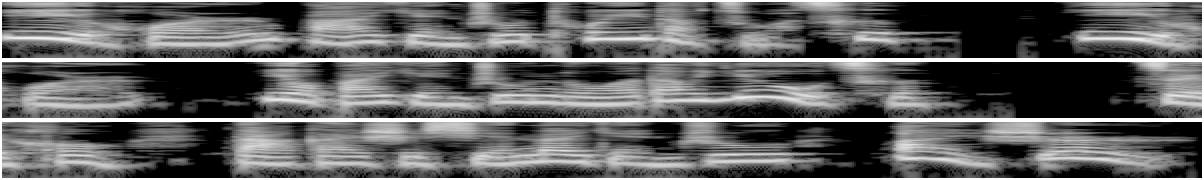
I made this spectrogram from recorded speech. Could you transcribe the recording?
一会儿把眼珠推到左侧，一会儿又把眼珠挪到右侧。最后，大概是嫌那眼珠碍事儿，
